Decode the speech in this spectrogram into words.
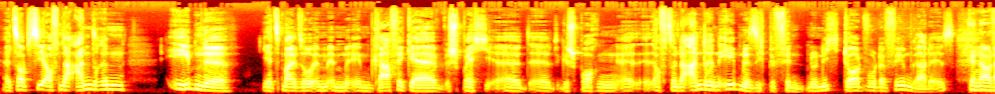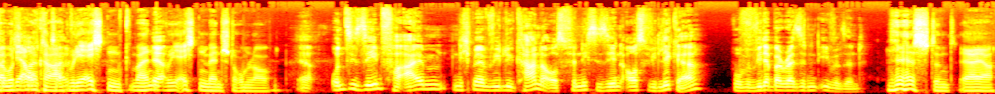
als ob sie auf einer anderen Ebene jetzt mal so im, im, im Grafiker-Sprech äh, äh, gesprochen, äh, auf so einer anderen Ebene sich befinden und nicht dort, wo der Film gerade ist. Genau, da wo die Charakter, wo die echten, mein, ja. wo die echten Menschen rumlaufen. Ja. Und sie sehen vor allem nicht mehr wie Lykaner aus, finde ich. Sie sehen aus wie Licker, wo wir wieder bei Resident Evil sind. Ja, stimmt. Ja, ja.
